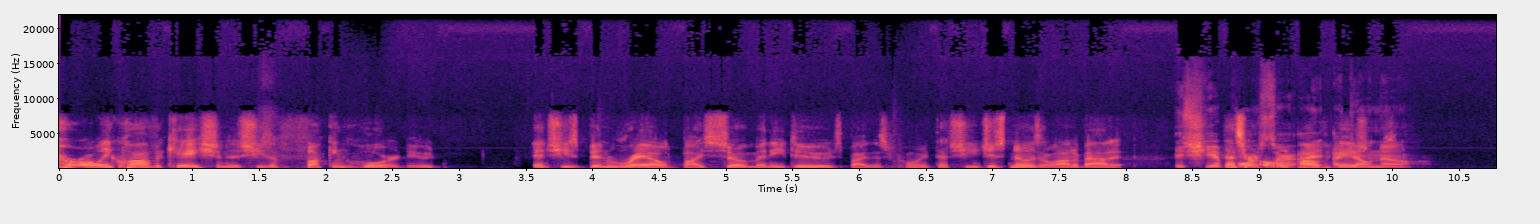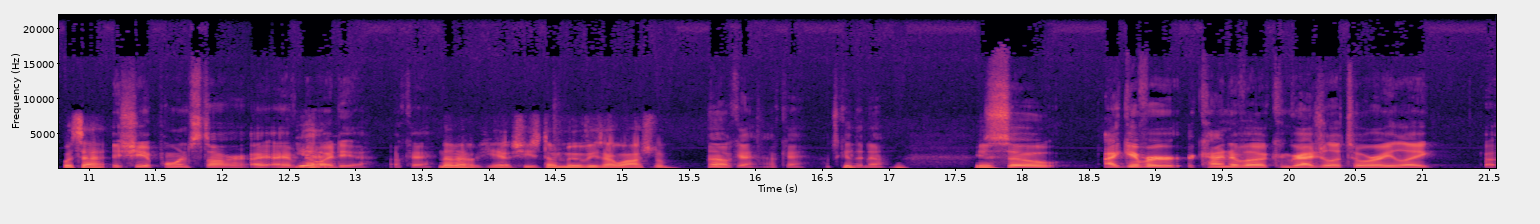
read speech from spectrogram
Her only qualification is she's a fucking whore, dude. And she's been railed by so many dudes by this point that she just knows a lot about it. Is she a that's porn star? I, I don't know. What's that? Is she a porn star? I, I have Yeah. no idea. Okay. No, no, yeah, she's done movies. I watched them. Oh, okay, okay, that's good to know. Yeah. So I give her kind of a congratulatory, like, uh,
